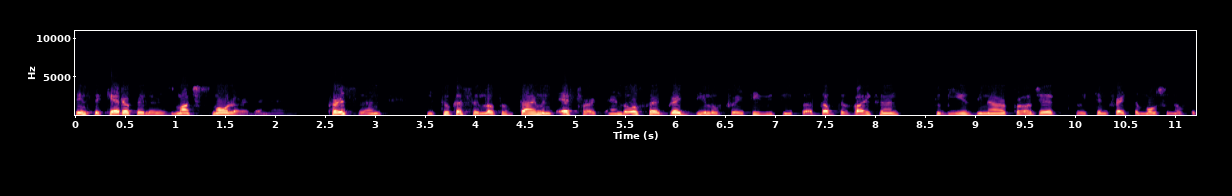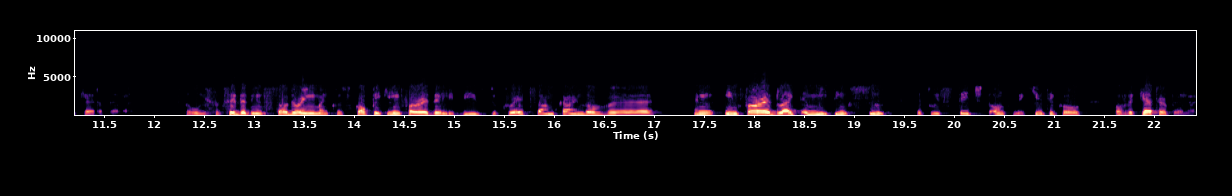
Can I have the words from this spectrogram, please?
Since the caterpillar is much smaller than a person, it took us a lot of time and effort and also a great deal of creativity to adopt the Vicon to be used in our project so it can track the motion of the caterpillar. So we succeeded in soldering microscopic infrared LEDs to create some kind of uh, an infrared light emitting suit that we stitched onto the cuticle of the caterpillar.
